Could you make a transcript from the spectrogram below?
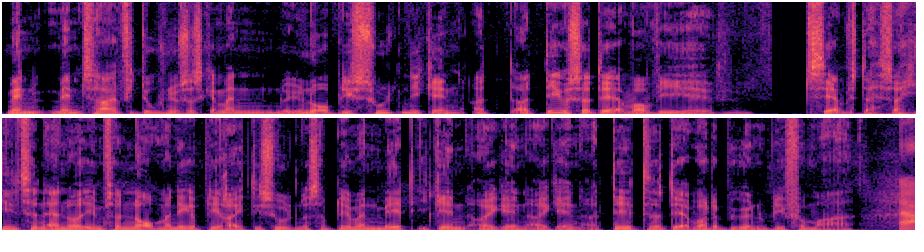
Men, men så er fidusen jo, så skal man jo nå at blive sulten igen. Og, og det er jo så der, hvor vi øh, ser, hvis der så hele tiden er noget, jamen, så når man ikke at blive rigtig sulten, og så bliver man mæt igen og igen og igen. Og det er så der, hvor det begynder at blive for meget. Ja.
